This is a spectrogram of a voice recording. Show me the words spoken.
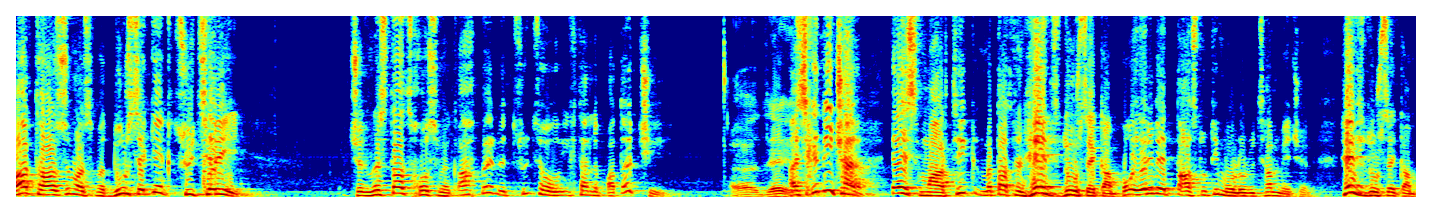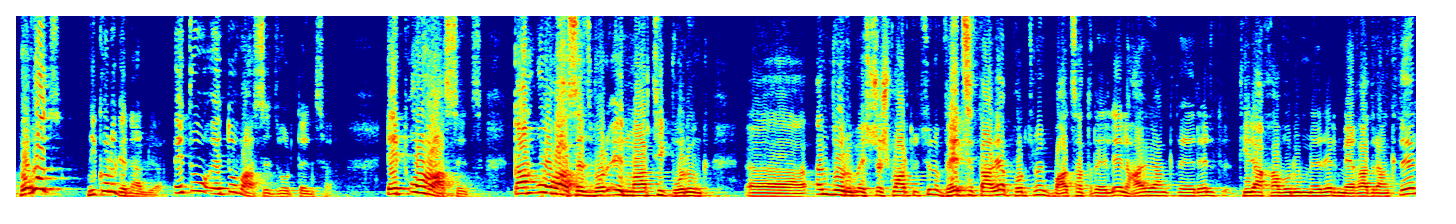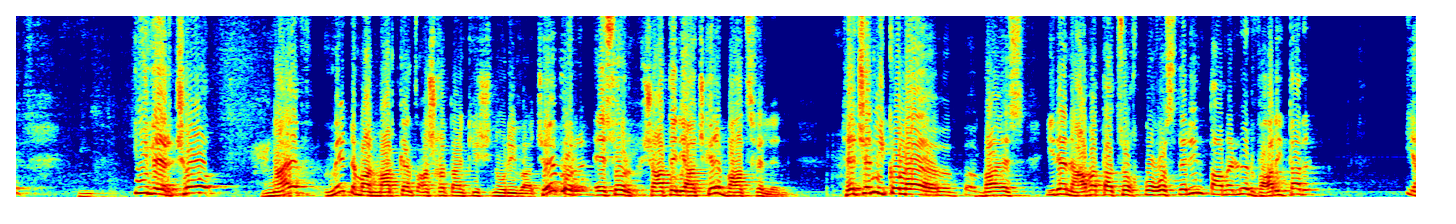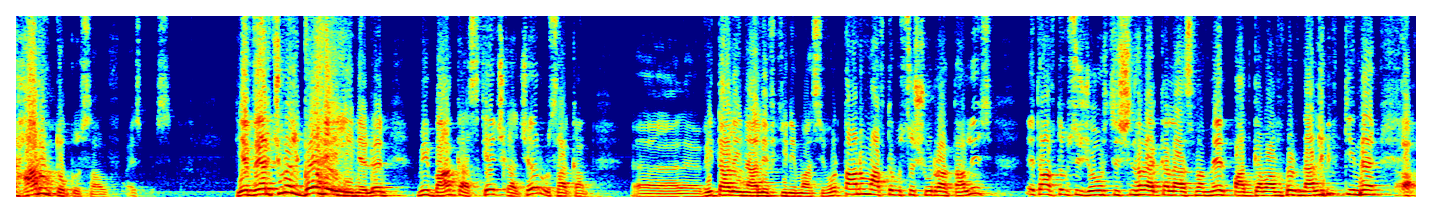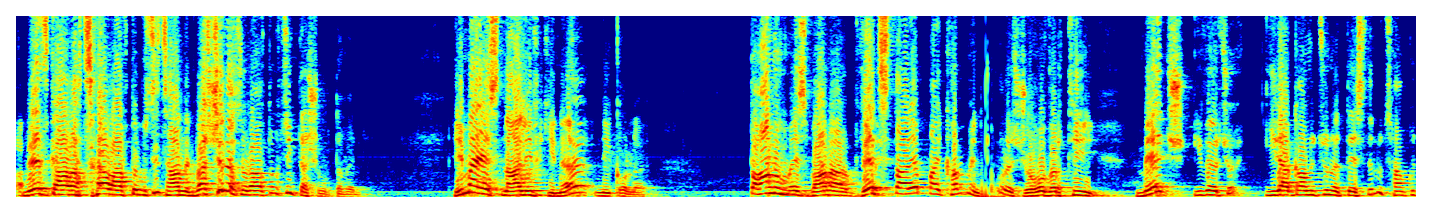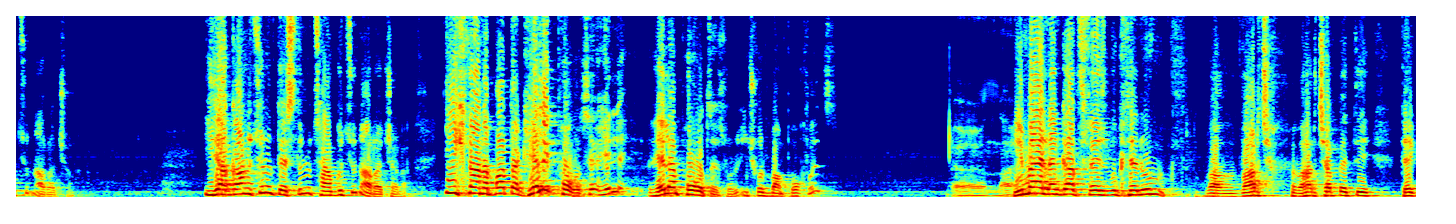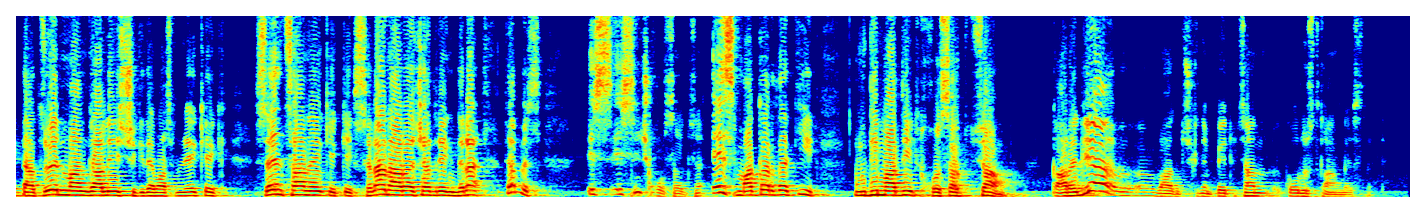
մարդը ասում ասում է, դուրս եկեք ցույցերի չնստած խոսում եք, ախպեր, ցույցը ինքնալպատակ չի։ Դե Այսինքն ի՞նչ է, այս մարդիկ մտածում են հենց դուրս եկան փող, երևի այդ 18-ի մոլորության մեջ են։ Հենց դուրս եկան փողոց, Նիկոլը գնալու է։ Այդ այդ ով ասեց որ տենց է։ Այդ ով ասեց կամ ով ասեց որ այն մարդիկ, որոնք ընդ որում այս ճշմարտությունը 6 տարի է փորձում ենք բացատրել, էլ հայոյանքներ, էլ թիրախավորումներ, էլ մեղադրանքներ։ Ի վերջո նաև մեր նման մարդկանց աշխատանքի շնորհիվ է, չէ՞ որ այսօր շատերի աչքերը բացվել են։ Թե չէ Նիկոլը այս իրեն հավատացող փողոցներին տանելու էր վարիտար 100%-ով, այսպես։ Եվ վերջում էլ գոհ է լինելու են մի բան կա սկեչ կա չէ ռուսական Վիտալին Ալիվկինի մասին, որ տանում ավտոբուսը շուրա տալիս, այդ ավտոբուսի ժողովրդի շնորհակալ ասում է մեր падգամավորն Ալիվկինը մեզ կարողացավ ավտոբուսից հանել, բայց չեն ասում ավտոբուսի դա շուր տվել։ Հիմա այս Նալիվկինը Նիկոլը տանում այս բանը 6 տարի պայքարում են, չէ՞ որ ժողովրդի մեջ ի վերջո իրականությունը տեսնելու ցանկություն առաջանում իրականությունը տեսնելու ցանկություն առաջանա։ Ինքնանպատակ հելեք փողոց, հելան փողոց էս որ ինչ որ բան փոխվեց։ Հիմա էլ ընկած Facebook-ներում վարչ վարչապետի տեխնացու են ման գալիս, չգիտեմ, ասում են եկեք սենց անենք, եկեք սրան առաջադրենք դրա, դեպս Էս էս ինչ խոսակցություն։ Էս մակարդակի ընդդիմադիր խոսակցությամբ կարելի է, բան, չգիտեմ, պետության կորուստ կանգնեցնել։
